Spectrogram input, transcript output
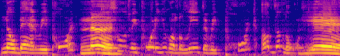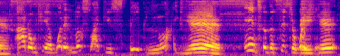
no bad report. None. Because whose report are you going to believe? The report of the Lord. Yes. I don't care what it looks like. You speak life Yes. into the situation. Speak it.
